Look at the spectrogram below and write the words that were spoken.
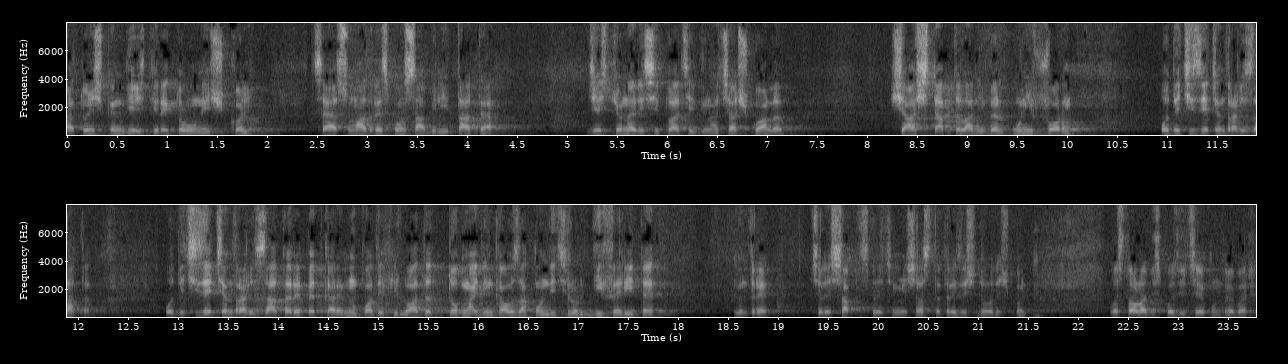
că atunci când ești directorul unei școli, ți-ai asumat responsabilitatea gestionării situației din acea școală și așteaptă la nivel uniform o decizie centralizată. O decizie centralizată, repet, care nu poate fi luată tocmai din cauza condițiilor diferite între cele 17.632 de școli. Vă stau la dispoziție cu întrebări.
